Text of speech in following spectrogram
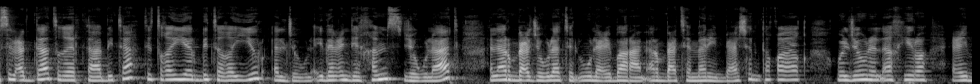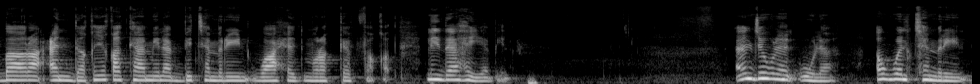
بس العدات غير ثابتة تتغير بتغير الجولة. إذا عندي خمس جولات. الأربع جولات الأولى عبارة عن أربع تمارين بعشر دقائق والجولة الأخيرة عبارة عن دقيقة كاملة بتمرين واحد مركب فقط. لذا هيا بنا. الجولة الأولى أول تمرين.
